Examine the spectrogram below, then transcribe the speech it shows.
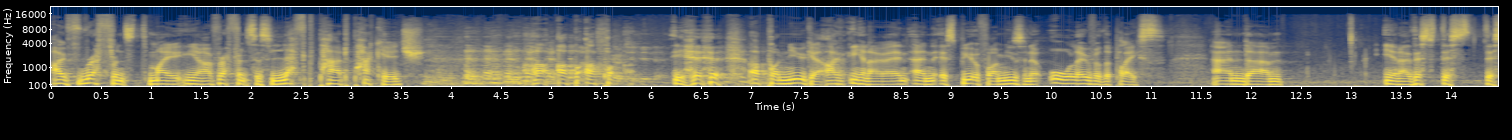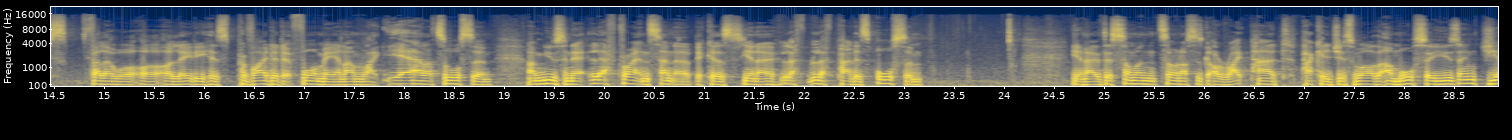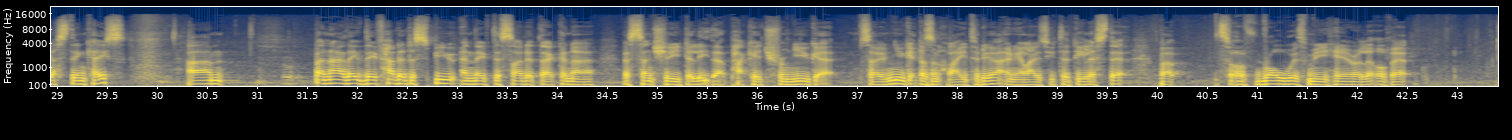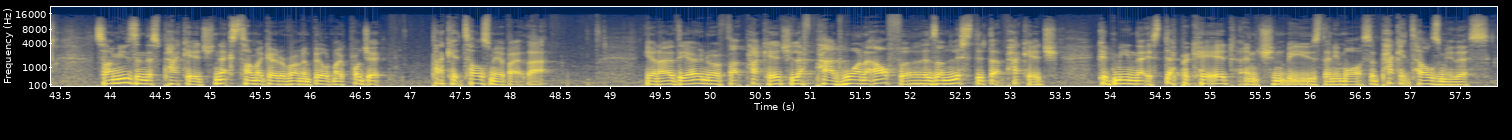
I've referenced my, you know, I've referenced this left pad package up, up, up, yeah, up on NuGet, I, you know, and, and it's beautiful. I'm using it all over the place. And, um, you know, this, this, this fellow or, or, or, lady has provided it for me and I'm like, yeah, that's awesome. I'm using it left, right and center because, you know, left, left pad is awesome. You know, there's someone, someone else has got a right pad package as well that I'm also using just in case. Um, but now they, have had a dispute and they've decided they're going to essentially delete that package from NuGet. So NuGet doesn't allow you to do that, only allows you to delist it. But sort of roll with me here a little bit. So I'm using this package. Next time I go to run and build my project, Paket tells me about that. You know, the owner of that package, leftpad 1 alpha, has unlisted that package. Could mean that it's deprecated and shouldn't be used anymore. So Paket tells me this,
